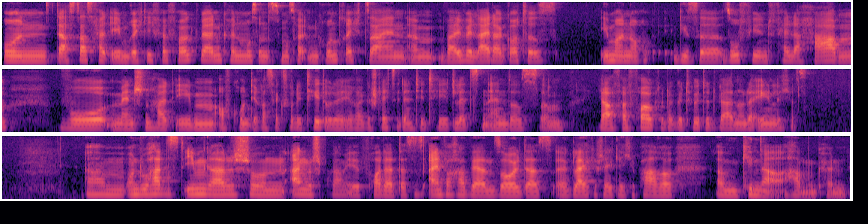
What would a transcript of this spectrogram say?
Und dass das halt eben richtig verfolgt werden können muss und es muss halt ein Grundrecht sein, ähm, weil wir leider Gottes immer noch diese so vielen Fälle haben, wo Menschen halt eben aufgrund ihrer Sexualität oder ihrer Geschlechtsidentität letzten Endes ähm, ja, verfolgt oder getötet werden oder ähnliches. Ähm, und du hattest eben gerade schon angesprochen, ihr fordert, dass es einfacher werden soll, dass äh, gleichgeschlechtliche Paare ähm, Kinder haben können.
